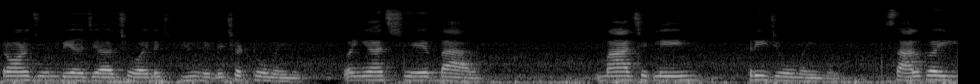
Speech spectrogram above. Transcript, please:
ત્રણ જૂન બે હજાર છ, એટલે જૂન એટલે છઠ્ઠો મહિનો. તો અહીંયા છે બાર. માર્ચ એટલે ત્રીજો મહિનો. સાલ કઈ?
